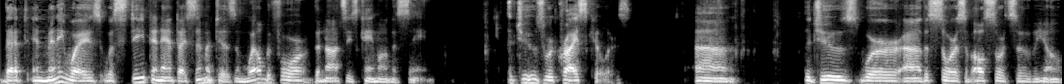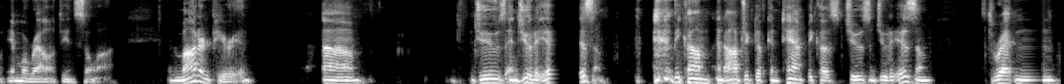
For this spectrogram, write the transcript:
that in many ways was steeped in anti-Semitism well before the Nazis came on the scene. The Jews were Christ killers. Uh, the Jews were uh, the source of all sorts of you know immorality and so on. In the modern period, um, Jews and Judaism become an object of contempt because Jews and Judaism threaten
